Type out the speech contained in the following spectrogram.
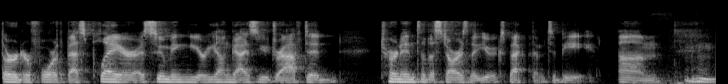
third or fourth best player, assuming your young guys you drafted turn into the stars that you expect them to be. Um, mm-hmm.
